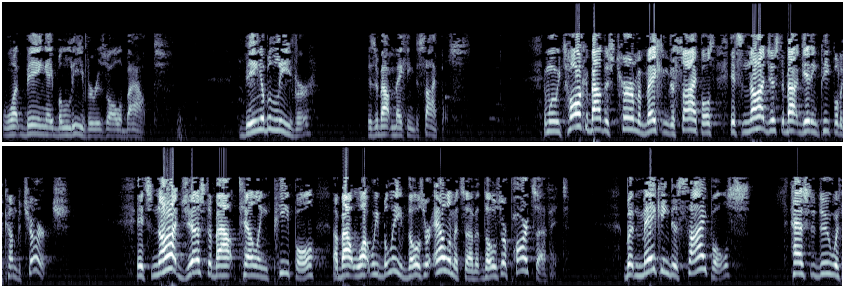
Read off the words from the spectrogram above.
what being a believer is all about. Being a believer is about making disciples. And when we talk about this term of making disciples, it's not just about getting people to come to church. It's not just about telling people about what we believe. Those are elements of it. Those are parts of it. But making disciples has to do with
